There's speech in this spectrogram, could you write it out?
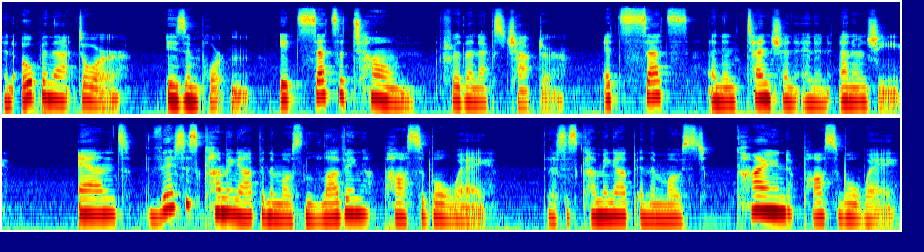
and open that door is important. It sets a tone for the next chapter. It sets an intention and an energy. And this is coming up in the most loving possible way. This is coming up in the most kind possible way.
